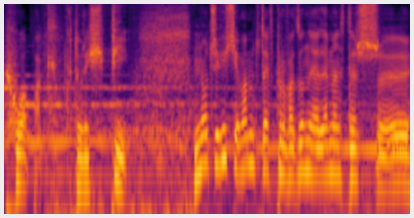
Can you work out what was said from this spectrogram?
chłopak, który śpi. No oczywiście mamy tutaj wprowadzony element też yy,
